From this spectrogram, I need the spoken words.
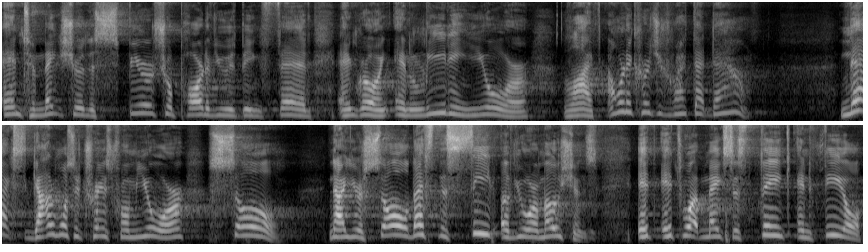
and to make sure the spiritual part of you is being fed and growing and leading your life? I want to encourage you to write that down. Next, God wants to transform your soul. Now, your soul, that's the seat of your emotions. It, it's what makes us think and feel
